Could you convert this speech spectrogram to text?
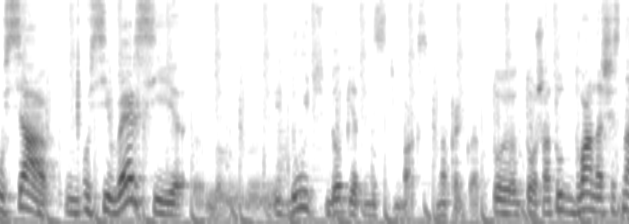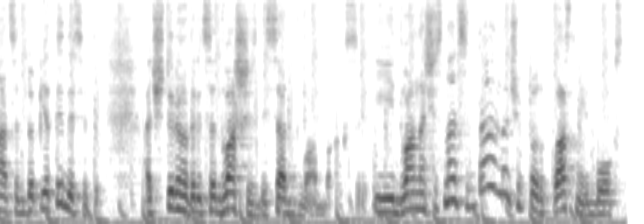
уся, усі версії е, йдуть до 50 баксів, наприклад. Тож, а тут 2 на 16 до 50, а 4 на 32 62 бакси. І 2 на 16, да, начебто класний бокс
